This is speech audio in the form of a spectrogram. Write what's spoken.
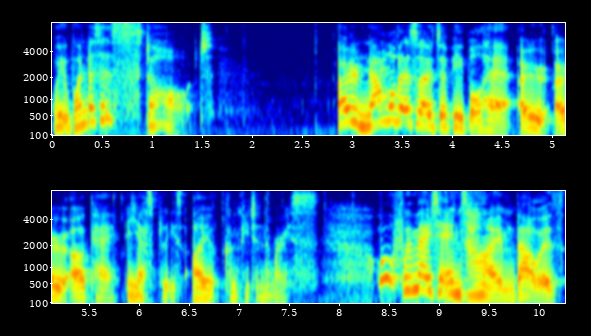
Wait, when does it start? Oh, now there's loads of people here. Oh, oh, okay. Yes, please. I'll compete in the race. Oof, we made it in time. That was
